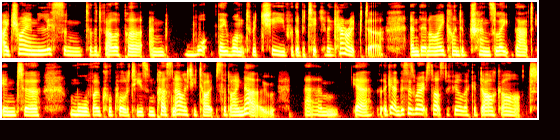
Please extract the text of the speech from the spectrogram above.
I try and listen to the developer and what they want to achieve with a particular character. And then I kind of translate that into more vocal qualities and personality types that I know. Um, yeah, again, this is where it starts to feel like a dark art.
